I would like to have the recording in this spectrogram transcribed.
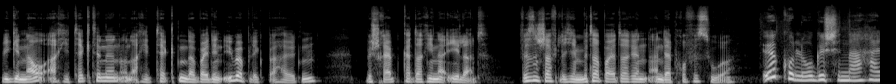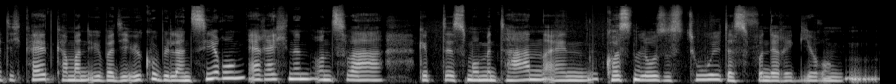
Wie genau Architektinnen und Architekten dabei den Überblick behalten, beschreibt Katharina Ehlert, wissenschaftliche Mitarbeiterin an der Professur. Ökologische Nachhaltigkeit kann man über die Ökobilanzierung errechnen. Und zwar gibt es momentan ein kostenloses Tool, das von der Regierung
